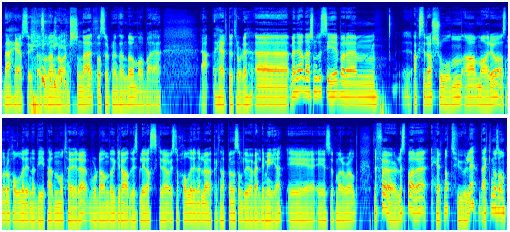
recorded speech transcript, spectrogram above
det er helt sykt. Altså, den launchen der på Super Nintendo må bare Ja, helt utrolig. Uh, men ja, det er som du sier, bare mm, akselerasjonen av Mario, altså når du holder inne D-paden mot høyre, hvordan det gradvis blir raskere, og hvis du holder inne løpeknappen, som du gjør veldig mye i, i Super Mario World Det føles bare helt naturlig. Det er ikke noe sånn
